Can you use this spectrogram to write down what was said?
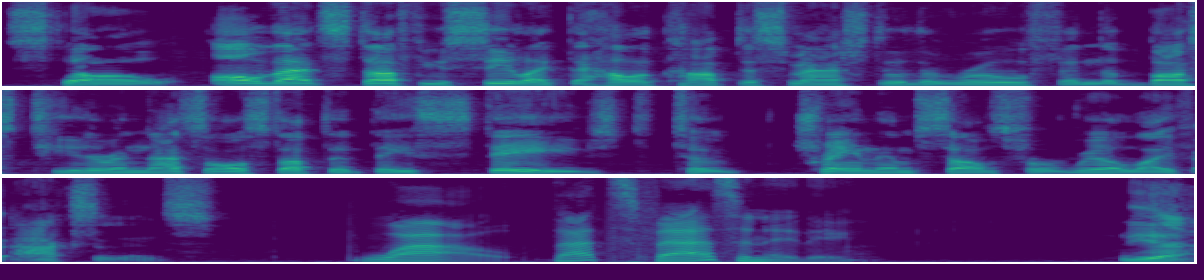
So all that stuff you see, like the helicopter smash through the roof and the bus teeter, and that's all stuff that they staged to train themselves for real life accidents. Wow. That's fascinating. Yeah.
